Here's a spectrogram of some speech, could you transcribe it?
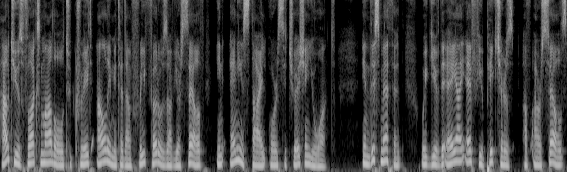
How to use Flux Model to create unlimited and free photos of yourself in any style or situation you want. In this method, we give the AI a few pictures of ourselves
